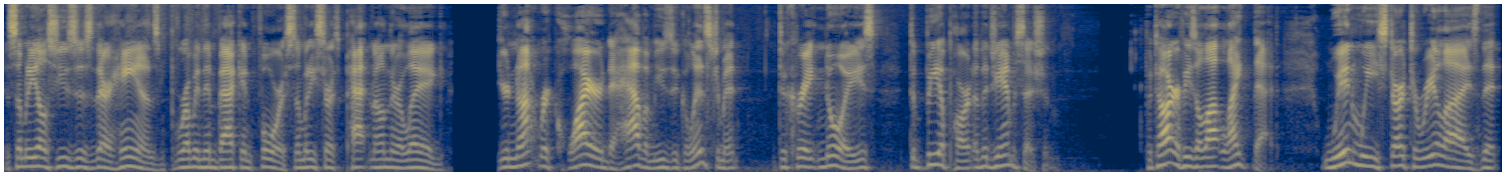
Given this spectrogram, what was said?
And somebody else uses their hands rubbing them back and forth. Somebody starts patting on their leg. You're not required to have a musical instrument to create noise to be a part of the jam session. Photography is a lot like that. When we start to realize that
